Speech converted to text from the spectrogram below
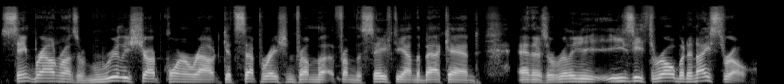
St. Brown runs a really sharp corner route, gets separation from the from the safety on the back end, and there's a really easy throw, but a nice throw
